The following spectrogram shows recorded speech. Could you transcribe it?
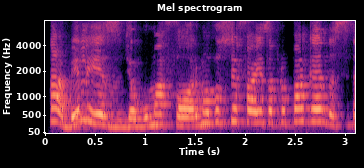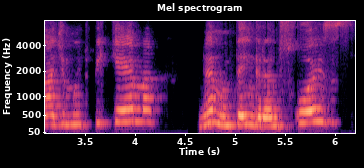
Tá, beleza, de alguma forma você faz a propaganda, cidade muito pequena, né, não tem grandes coisas,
